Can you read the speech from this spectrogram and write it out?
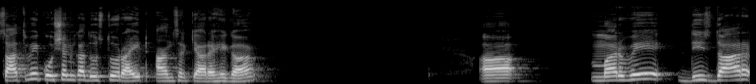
सातवें क्वेश्चन का दोस्तों राइट आंसर क्या रहेगा? मरवे दिजदार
